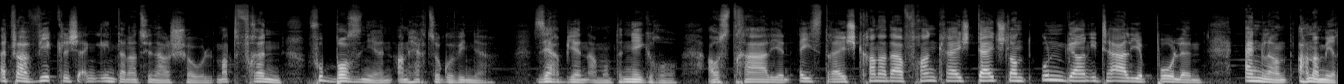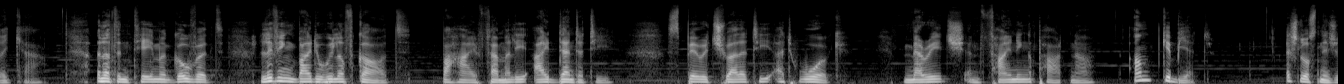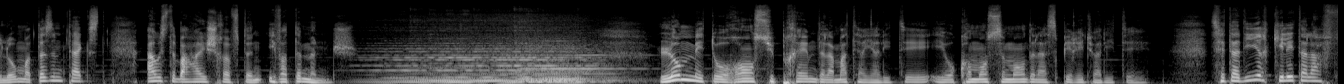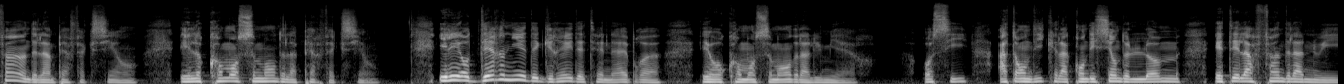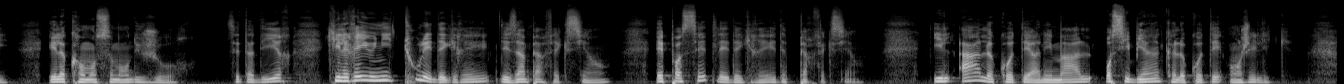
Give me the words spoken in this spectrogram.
Et war wirklich eng international Schoul mat Fren, vu Bosnien an Herzegowina. Serbien a Montenegro, Australien, Österreich, Kanada, Frankreich, Deutschland, Ungarn, Italien, Polen, England an Amerika. Ënner den Theme gowet Living by the Will of God, Baha'i Family Identity, Spirituality at Work, Marriage and Finding a Partner an Gebiet. Ich schloss nicht lo mit diesem Text aus der Bahai-Schriften über den Mensch. L'homme est au rang suprême de la matérialité et au commencement de la spiritualité. C'est-à-dire qu'il est à la fin de l'imperfection et le commencement de la perfection. Il est au dernier degré des ténèbres et au commencement de la lumière. Aussi attendit que la condition de l'homme était la fin de la nuit et le commencement du jour, c'est-à-dire qu'il réunit tous les degrés des imperfections et possède les degrés de perfection. Il a le côté animal aussi bien que le côté angélique.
